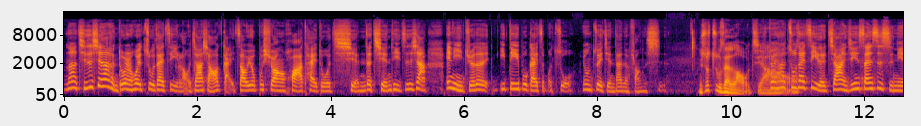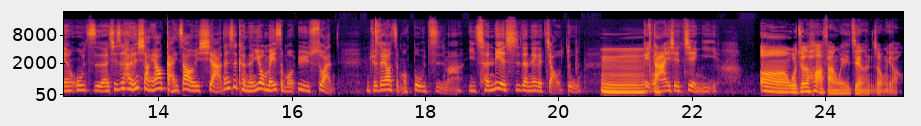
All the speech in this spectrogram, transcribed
那其实现在很多人会住在自己老家，想要改造又不希望花太多钱的前提之下，哎，你觉得一第一步该怎么做？用最简单的方式。你说住在老家、哦，对，他住在自己的家已经三四十年屋子了，其实很想要改造一下，但是可能又没什么预算。你觉得要怎么布置嘛？以陈列师的那个角度，嗯，给大家一些建议。嗯，我觉得化繁为简很重要。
